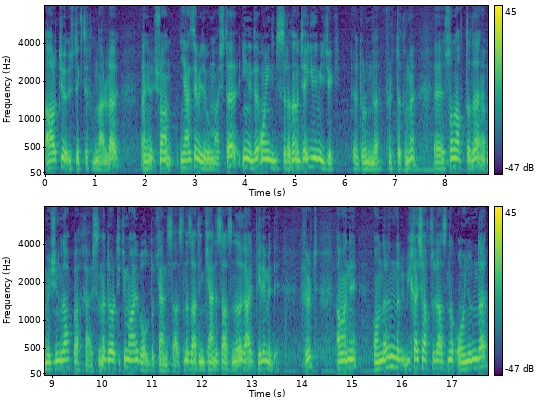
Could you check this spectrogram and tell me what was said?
artıyor üstteki takımlarla. Hani şu an yense bile bu maçta yine de 17. sıradan öteye gidemeyecek e, durumda Fürth takımı. E, son haftada Mönchengladbach karşısında 4-2 mağlup oldu kendi sahasında. Zaten kendi sahasında da galip gelemedi Fürth. Ama hani onların da bir, birkaç haftadır aslında oyununda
